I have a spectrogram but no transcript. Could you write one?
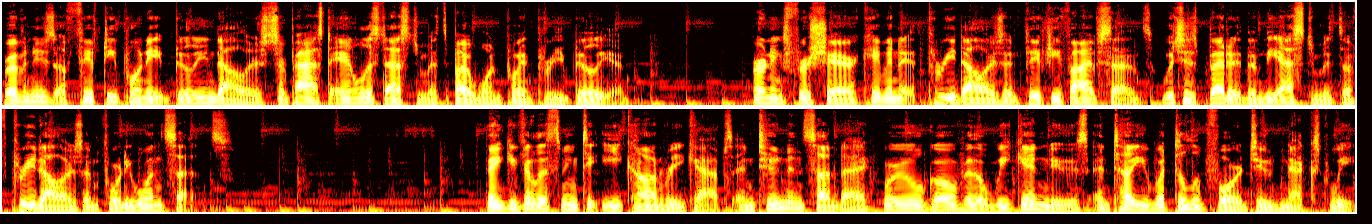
Revenues of $50.8 billion surpassed analyst estimates by 1.3 billion. Earnings per share came in at $3.55, which is better than the estimates of $3.41. Thank you for listening to Econ Recaps and tune in Sunday where we will go over the weekend news and tell you what to look forward to next week.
